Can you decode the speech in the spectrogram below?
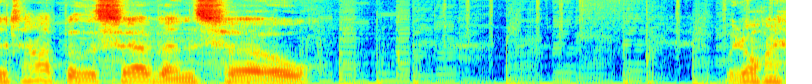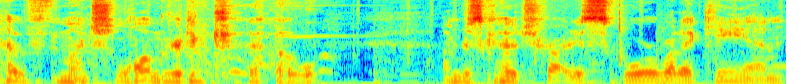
The top of the seven, so we don't have much longer to go. I'm just going to try to score what I can.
